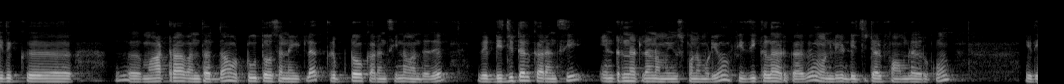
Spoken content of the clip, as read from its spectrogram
இதுக்கு மாற்றாக வந்தது தான் டூ தௌசண்ட் எயிட்டில் கிரிப்டோ கரன்சின்னு வந்தது. இது டிஜிட்டல் கரன்சி இன்டர்நெட்டில் நம்ம யூஸ் பண்ண முடியும். ஃபிசிக்கலாக இருக்காது ஒன்லி டிஜிட்டல் ஃபார்மில் இருக்கும். இது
